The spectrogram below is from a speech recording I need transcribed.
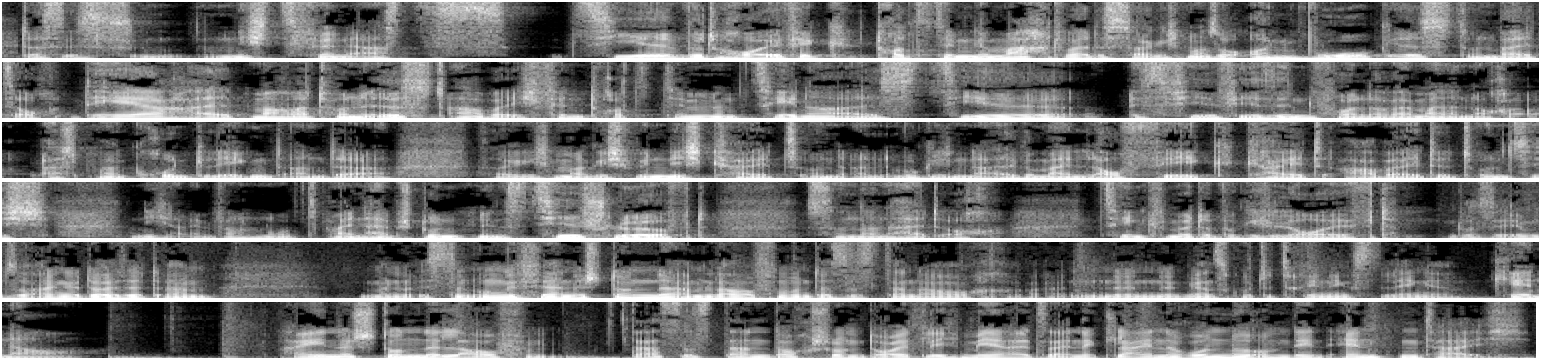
das ist nichts für ein erstes Ziel wird häufig trotzdem gemacht, weil das, sage ich mal, so en vogue ist und weil es auch der Halbmarathon ist. Aber ich finde trotzdem ein Zehner als Ziel ist viel, viel sinnvoller, weil man dann auch erstmal grundlegend an der, sage ich mal, Geschwindigkeit und an wirklich einer allgemeinen Lauffähigkeit arbeitet und sich nicht einfach nur zweieinhalb Stunden ins Ziel schlürft, sondern halt auch zehn Kilometer wirklich läuft. Du hast eben so angedeutet, ähm, man ist dann ungefähr eine Stunde am Laufen und das ist dann auch eine, eine ganz gute Trainingslänge. Genau. Eine Stunde laufen, das ist dann doch schon deutlich mehr als eine kleine Runde um den Ententeich.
